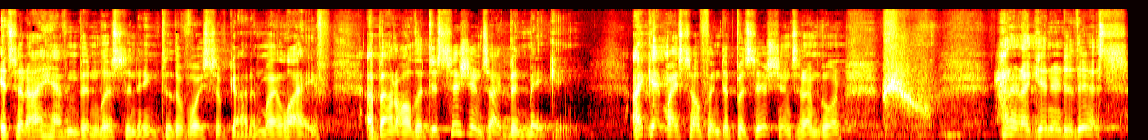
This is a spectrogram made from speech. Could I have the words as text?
it's that I haven't been listening to the voice of God in my life about all the decisions I've been making. I get myself into positions and I'm going, how did I get into this?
